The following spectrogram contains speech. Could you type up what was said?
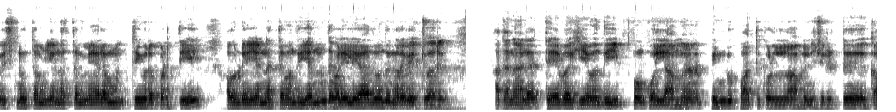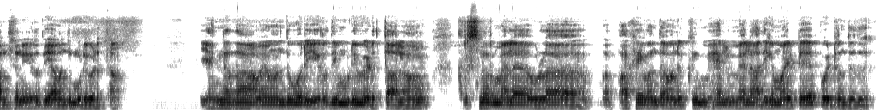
விஷ்ணு தம் எண்ணத்தை மேலும் தீவிரப்படுத்தி அவருடைய எண்ணத்தை வந்து எந்த வழியிலையாவது வந்து நிறைவேற்றுவார். அதனால் தேவகியை வந்து இப்போ கொல்லாமல் பின்பு பார்த்து கொள்ளலாம் அப்படின்னு சொல்லிட்டு கம்சன் இறுதியாக வந்து முடிவெடுத்தான். என்னதான் அவன் வந்து ஒரு இறுதி முடிவு எடுத்தாலும் கிருஷ்ணர் மேலே உள்ள பகை வந்து அவனுக்கு மேலும் மேலும் அதிகமாயிட்டே போயிட்டு இருந்தது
